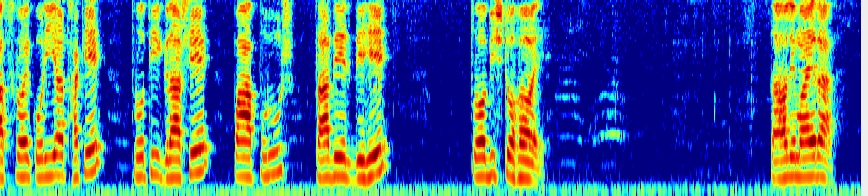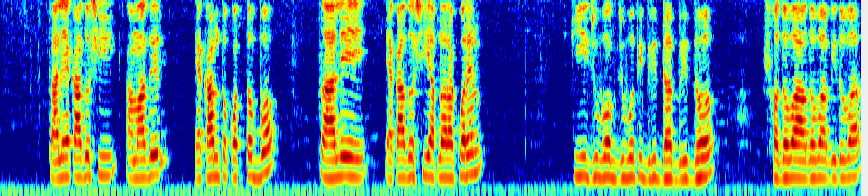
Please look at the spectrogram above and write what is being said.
আশ্রয় করিয়া থাকে, প্রতি গ্রাসে পাপ পুরুষ তাদের দেহে প্রবিষ্ট হয়। তাহলে মায়েরা তাহলে একাদশী আমাদের একান্ত কর্তব্য। তাহলে একাদশী আপনারা করেন। কি যুবক, যুবতী, বৃদ্ধা, বৃদ্ধ, সধবা, অধবা, বিধবা,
